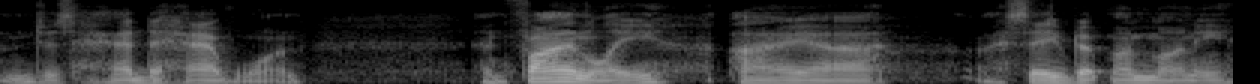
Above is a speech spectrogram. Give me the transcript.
and just had to have one. And finally, I uh, I saved up my money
